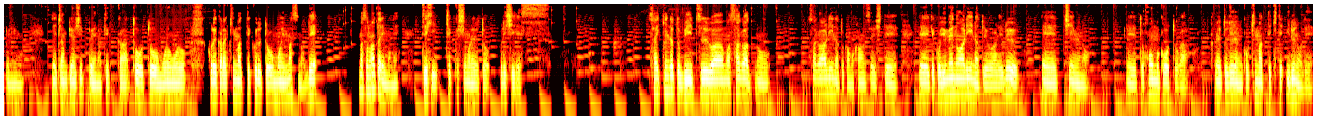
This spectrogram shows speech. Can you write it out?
プにも。チャンピオンシップへの結果等々もろもろこれから決まってくると思いますので、まあそのあたりもね、ぜひチェックしてもらえると嬉しいです。最近だと B2 は、まあ、佐賀の、佐賀アリーナとかも完成して、えー、結構夢のアリーナと呼ばれる、えー、チームの、えっ、ー、と、ホームコートが、えっ、と、徐々にこう決まってきているので、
